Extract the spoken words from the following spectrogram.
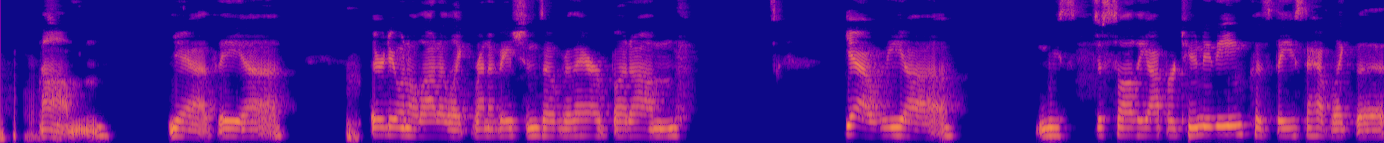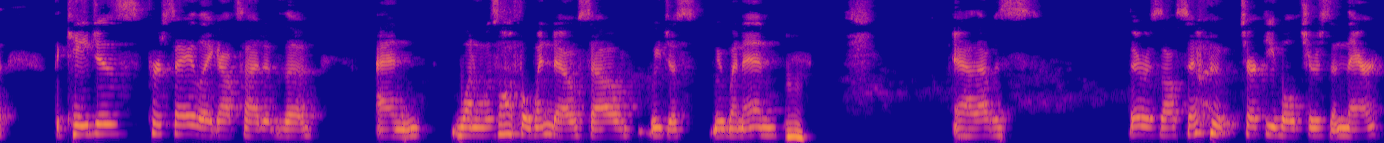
um yeah, they uh they're doing a lot of like renovations over there, but um yeah, we uh we just saw the opportunity because they used to have like the the cages per se, like outside of the and one was off a window, so we just we went in. Mm. Yeah, that was there was also turkey vultures in there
